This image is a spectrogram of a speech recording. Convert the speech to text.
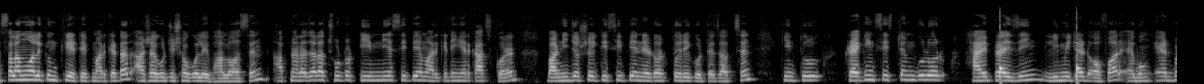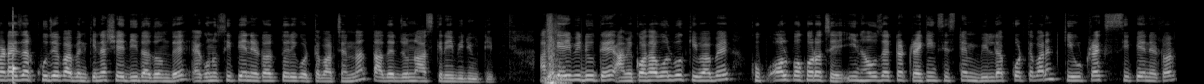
আসসালামু আলাইকুম ক্রিয়েটিভ মার্কেটার আশা করছি সকলেই ভালো আছেন। আপনারা যারা ছোট টিম নিয়ে সিপিএ মার্কেটিং এর কাজ করেন বা নিজস্ব একটি সিপিএ নেটওয়ার্ক তৈরি করতে চাচ্ছেন, কিন্তু ট্র্যাকিং সিস্টেমগুলোর হাই প্রাইজিং লিমিটেড অফার এবং অ্যাডভার্টাইজার খুঁজে পাবেন কিনা সেই দ্বিধাদ্বন্দ্বে এখনও সিপিএ নেটওয়ার্ক তৈরি করতে পারছেন না। তাদের জন্য আজকের এই ভিডিওটি। আজকে এই ভিডিওতে আমি কথা বলব কীভাবে খুব অল্প খরচে ইন হাউস একটা ট্র্যাকিং সিস্টেম বিল্ড আপ করতে পারেন Q tracks CPA network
